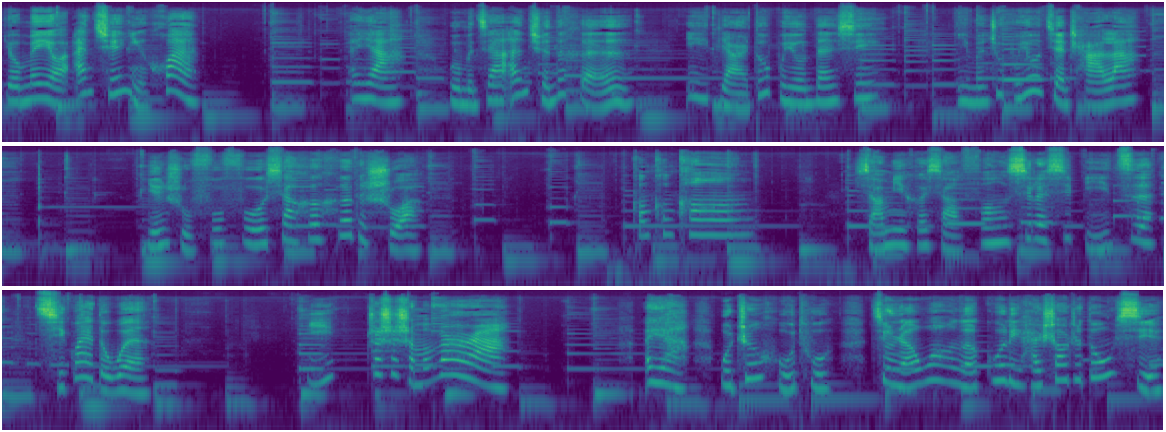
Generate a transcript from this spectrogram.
有没有安全隐患。”哎呀，我们家安全的很，一点儿都不用担心，你们就不用检查啦。鼹鼠夫妇笑呵呵地说：“吭吭吭。”小蜜和小风吸了吸鼻子，奇怪地问：“咦，这是什么味儿啊？”“哎呀，我真糊涂，竟然忘了锅里还烧着东西。”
